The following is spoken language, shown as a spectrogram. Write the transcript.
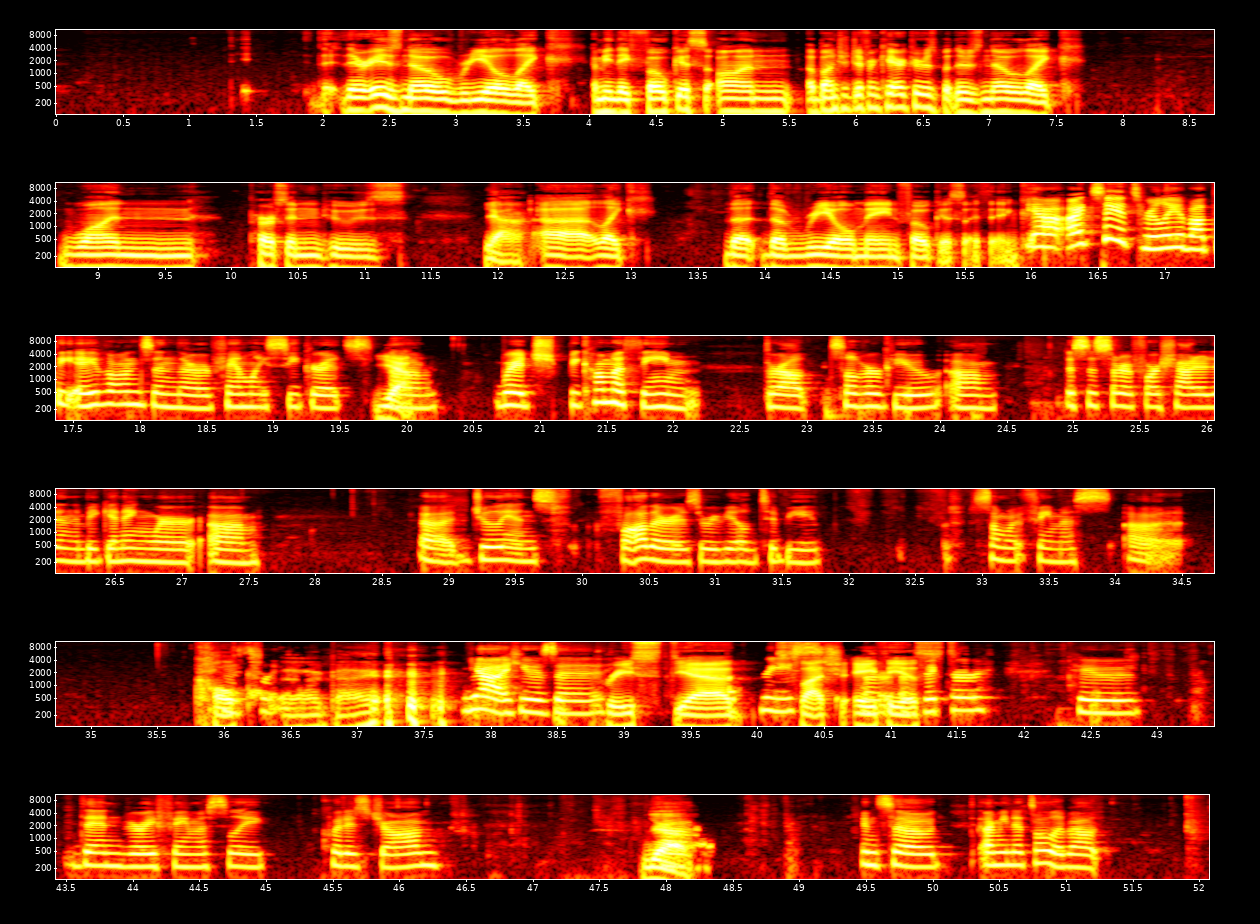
there is no real like i mean they focus on a bunch of different characters but there's no like one person who's yeah. uh like the the real main focus i think. Yeah i'd say it's really about the avons and their family secrets yeah. um, which become a theme throughout silverview um this is sort of foreshadowed in the beginning where um uh julian's father is revealed to be somewhat famous uh cult like, uh, guy. yeah, he was a priest, yeah, a priest slash atheist vicar who then very famously quit his job. Yeah. Uh, and so, I mean, it's all about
